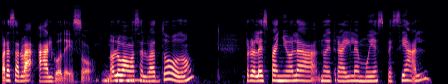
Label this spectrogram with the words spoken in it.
para salvar algo de eso. No lo vamos a salvar todo, pero la española, nuestra isla es muy especial.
